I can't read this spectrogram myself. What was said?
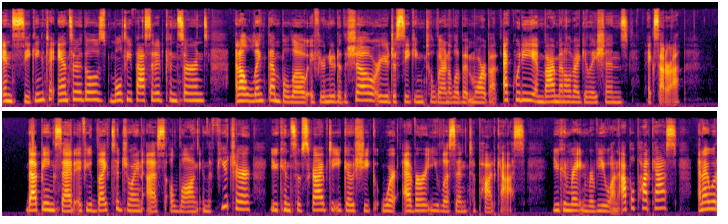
in seeking to answer those multifaceted concerns, and I'll link them below if you're new to the show or you're just seeking to learn a little bit more about equity, environmental regulations, etc. That being said, if you'd like to join us along in the future, you can subscribe to Eco Chic wherever you listen to podcasts. You can rate and review on Apple Podcasts, and I would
